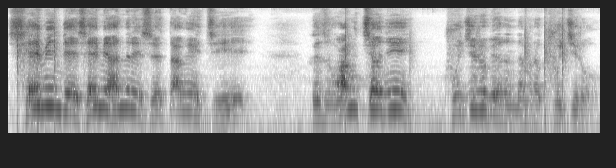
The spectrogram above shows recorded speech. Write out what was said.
샘인데 샘이 하늘에 있어요. 땅에 있지. 그래서 황천이 구지로 변한단 말이야. 구지로.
